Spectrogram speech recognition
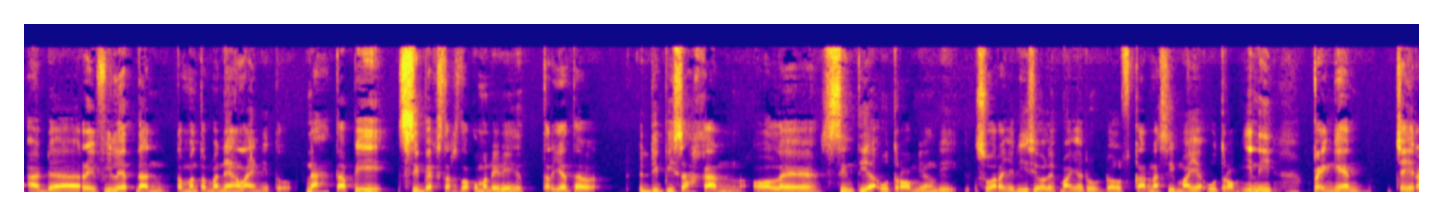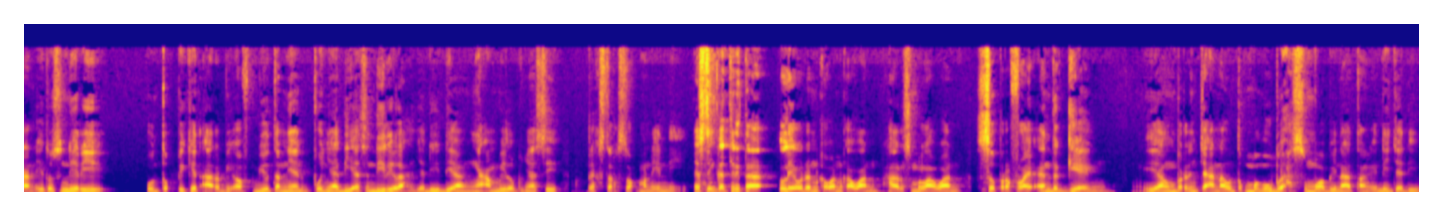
ada Revilet dan teman-teman yang lain itu. Nah, tapi si Baxter Stockman ini ternyata dipisahkan oleh Cynthia Utrom yang di suaranya diisi oleh Maya Rudolph karena si Maya Utrom ini pengen cairan itu sendiri untuk bikin army of mutant yang punya dia sendiri lah. Jadi dia ngambil punya si Baxter Stockman ini. Ya singkat cerita, Leo dan kawan-kawan harus melawan Superfly and the Gang yang berencana untuk mengubah semua binatang ini jadi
